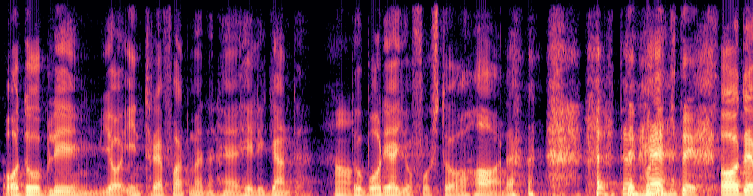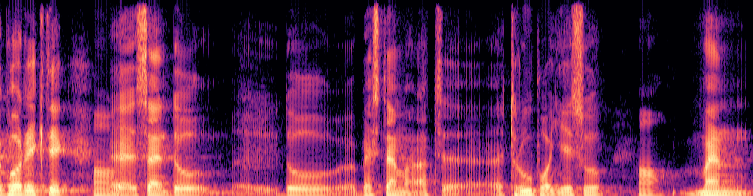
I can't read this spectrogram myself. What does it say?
Och då blev jag inträffad med den här heligande. Ja. Då började jag förstå, aha, den, Det är på riktigt. Ja, det är på riktigt. Ja. Eh, Sen då, eh, då bestämmer att eh, tro på Jesus. Ja. Men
